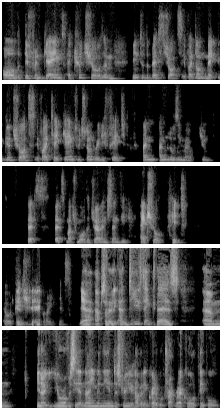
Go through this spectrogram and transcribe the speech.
all the different games I could show them into the best shots. If I don't make the good shots, if I take games which don't really fit, I'm, I'm losing my opportunities. That's, that's much more the challenge than the actual pit or pitch. Sorry, yes. Yeah, absolutely. And do you think there's, um, you know, you're obviously a name in the industry. You have an incredible track record. People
